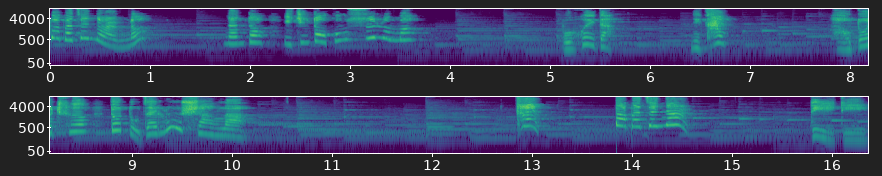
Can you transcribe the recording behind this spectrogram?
爸爸在哪儿呢？难道已经到公司了吗？不会的，你看，好多车都堵在路上了。看，爸爸在那儿！弟弟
